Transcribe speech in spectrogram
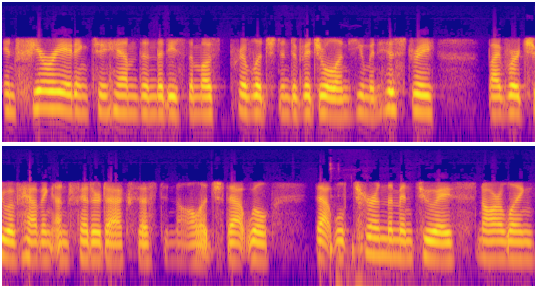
infuriating to him than that he's the most privileged individual in human history by virtue of having unfettered access to knowledge. That will that will turn them into a snarling,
